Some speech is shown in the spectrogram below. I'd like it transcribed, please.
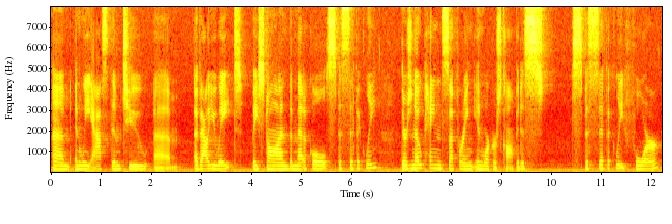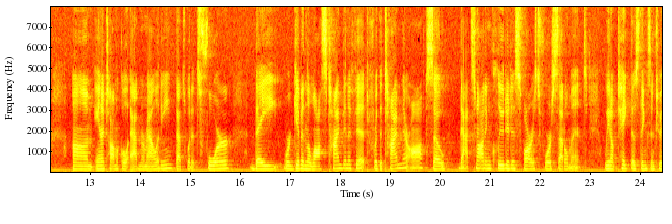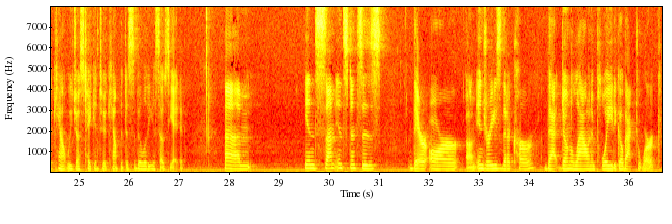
Um, and we ask them to um, evaluate based on the medical specifically. There's no pain and suffering in workers' comp. It is specifically for um, anatomical abnormality. That's what it's for. They were given the lost time benefit for the time they're off, so that's not included as far as for settlement. We don't take those things into account, we just take into account the disability associated. Um, in some instances, there are um, injuries that occur that don't allow an employee to go back to work,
